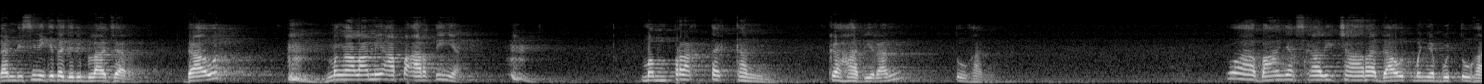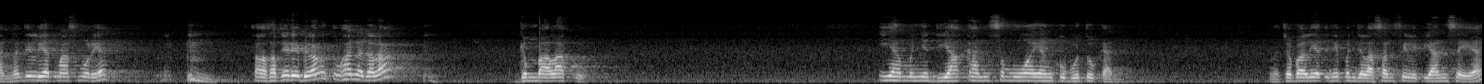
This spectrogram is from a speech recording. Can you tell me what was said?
Dan di sini kita jadi belajar. Daud mengalami apa artinya? Mempraktekkan kehadiran Tuhan. Wah, banyak sekali cara Daud menyebut Tuhan. Nanti lihat Mazmur ya. Salah satunya dia bilang Tuhan adalah gembalaku ia menyediakan semua yang kubutuhkan. Nah, coba lihat ini penjelasan Filipianse ya.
